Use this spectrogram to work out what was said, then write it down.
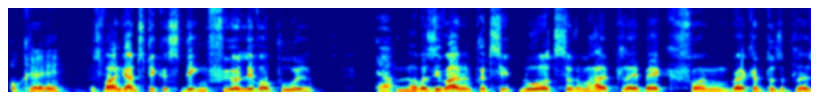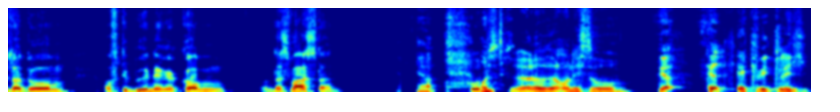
Okay. Das war ein ganz dickes Ding für Liverpool. Ja. Aber sie waren im Prinzip nur zu einem Halbplayback von Welcome to the Pleasure Dome auf die Bühne gekommen und das war's dann. Ja. Und, und äh, auch nicht so für, für erquicklich.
